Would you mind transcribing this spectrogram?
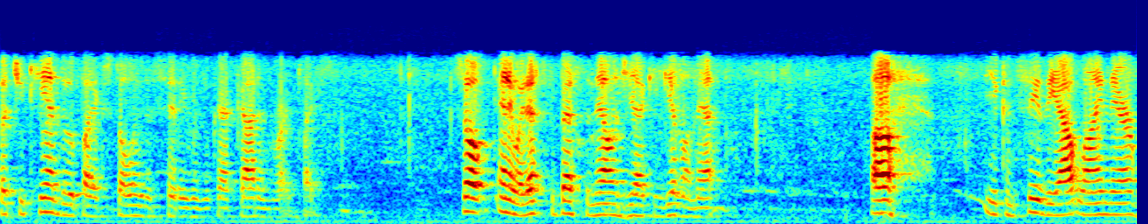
But you can do it by extolling the city when you've got God in the right place. So, anyway, that's the best analogy I can give on that. Uh, you can see the outline there.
